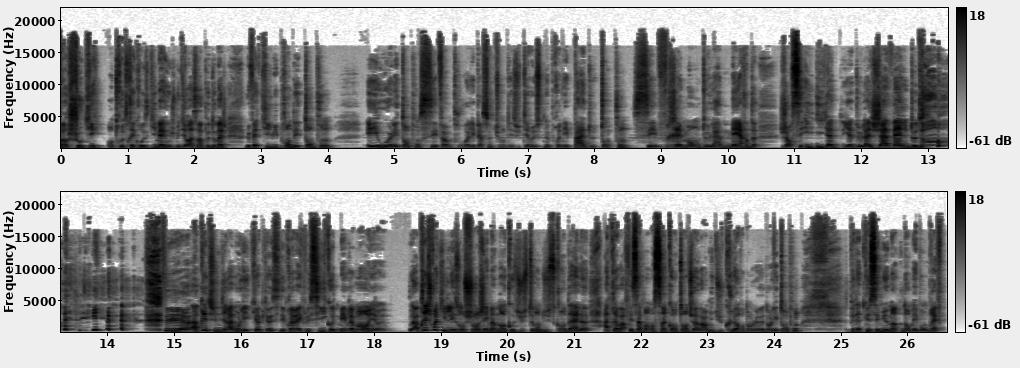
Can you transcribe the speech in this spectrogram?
enfin choquée entre très grosses guillemets où je me dis ah c'est un peu dommage le fait qu'il lui prend des tampons et où euh, les tampons c'est, enfin pour les personnes qui ont des utérus ne prenez pas de tampons, c'est vraiment de la merde. Genre c'est il il y a y a de la javel dedans. Euh, après, tu me diras, bon, les cups, il y a aussi des problèmes avec le silicone, mais vraiment, après, je crois qu'ils les ont changés maintenant à cause justement du scandale. euh, Après avoir fait ça pendant 50 ans, tu vas avoir mis du chlore dans, le, dans les tampons. Peut-être que c'est mieux maintenant, mais bon, bref.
